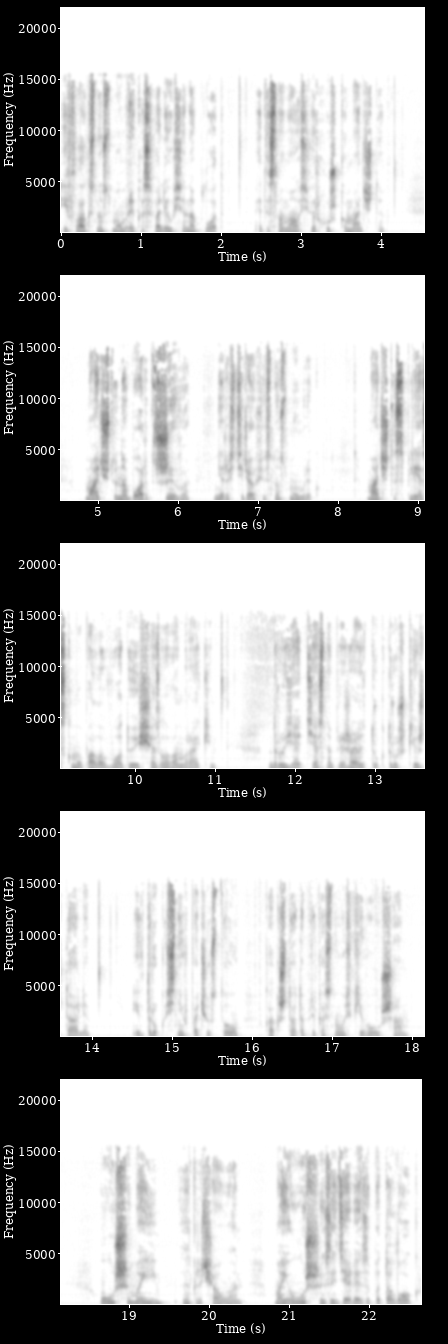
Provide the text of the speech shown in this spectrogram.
и флаг Снус Мумрика свалился на плот. Это сломалась верхушка мачты. «Мачту на борт! Живо!» — не растерялся Снус Мумрик. Мачта с плеском упала в воду и исчезла во мраке. Друзья тесно прижались друг к дружке и ждали. И вдруг Снив почувствовал, как что-то прикоснулось к его ушам. «Уши мои!» — закричал он. Мои уши задели за потолок.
